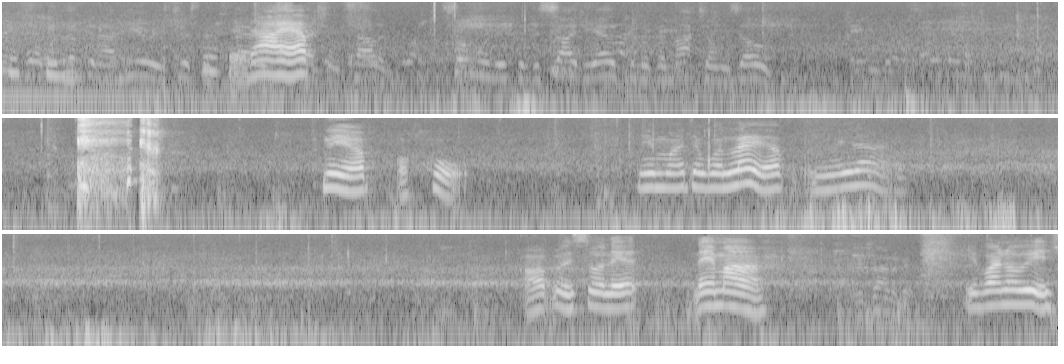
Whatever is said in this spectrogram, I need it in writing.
think what we're looking at here is just a เสีย very ดายครับ นี่ครับ โอ้โห นี่มาจากวันเล่ครับ มันไม่ได้ ออฟลุยส์โซเลสเนย์มาร์ Ivanovic. อิวานอวิช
